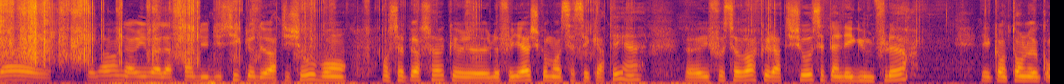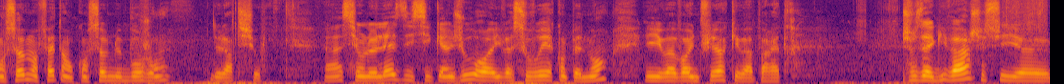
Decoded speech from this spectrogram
Là, on arrive à la fin du, cycle de l'artichaut. Bon, on s'aperçoit que le, feuillage commence à s'écarter. Hein. Euh, il faut savoir que l'artichaut, c'est un légume fleur. Et quand on le consomme, en fait, on consomme le bourgeon de l'artichaut. Hein. si on le laisse d'ici 15 jours, il va s'ouvrir complètement et il va avoir une fleur qui va apparaître. José Guivard, je suis euh,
